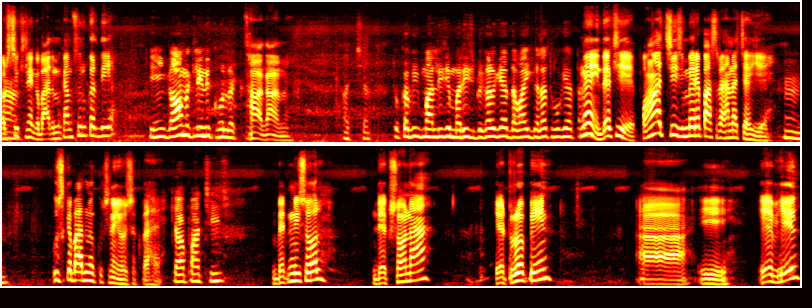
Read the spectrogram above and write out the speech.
और हाँ। सीखने के बाद में काम शुरू कर दिया। यहीं गाँव में क्लिनिक खोल रखा? हाँ गाँव में। अच्छा तो कभी मान लीजिए मरीज़ बिगड़ गया दवाई गलत हो गया था? नहीं देखिए पाँच चीज़ मेरे पास रहना चाहिए। हम्म, उसके बाद में कुछ नहीं हो सकता है। क्या पाँच चीज़? बेटनीसोल डेक्सोना एट्रोपिन आ, ये एविल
